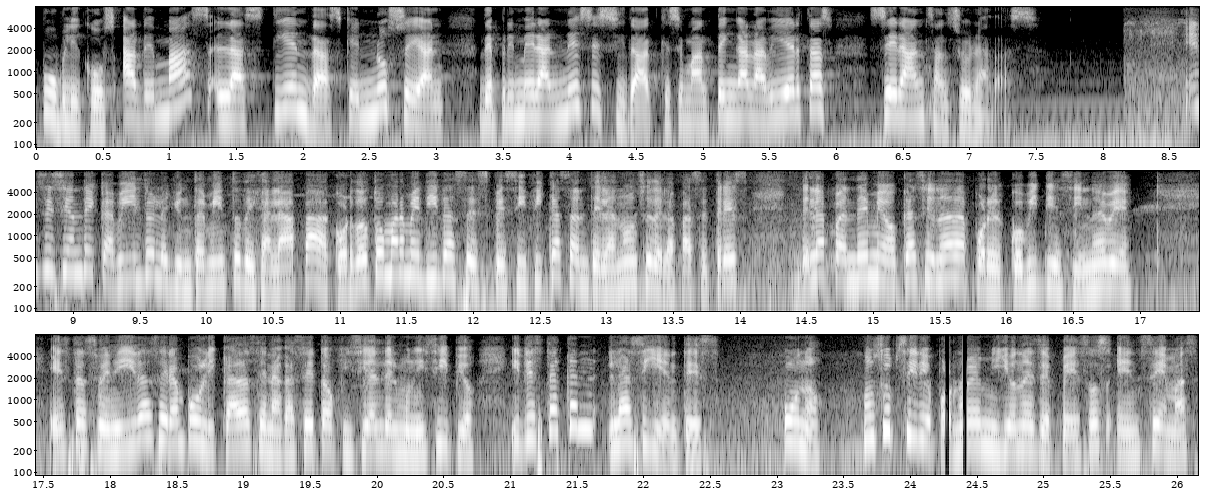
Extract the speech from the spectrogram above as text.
públicos. Además, las tiendas que no sean de primera necesidad, que se mantengan abiertas, serán sancionadas. En sesión de Cabildo, el Ayuntamiento de Jalapa acordó tomar medidas específicas ante el anuncio de la fase 3 de la pandemia ocasionada por el COVID-19. Estas medidas serán publicadas en la Gaceta Oficial del municipio y destacan las siguientes. 1. Un subsidio por 9 millones de pesos en SEMAS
